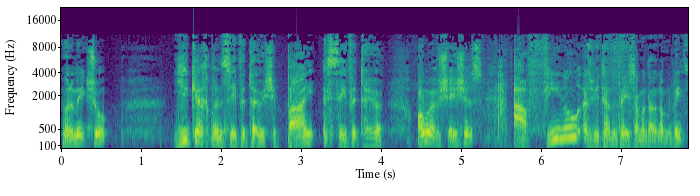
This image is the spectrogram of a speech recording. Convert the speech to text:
You want to make sure. Yikach ben Sefer Torah should buy a Sefer Torah. Omer of Sheshes, Afilu, as we turn the page, someone down the page,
